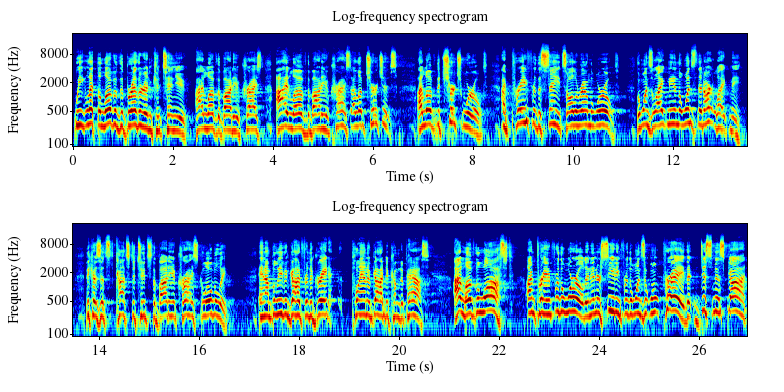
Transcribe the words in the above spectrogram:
we let the love of the brethren continue. I love the body of Christ. I love the body of Christ. I love churches. I love the church world. I pray for the saints all around the world, the ones like me and the ones that aren't like me, because it constitutes the body of Christ globally. And I'm believing God for the great plan of God to come to pass. I love the lost. I'm praying for the world and interceding for the ones that won't pray, that dismiss God,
